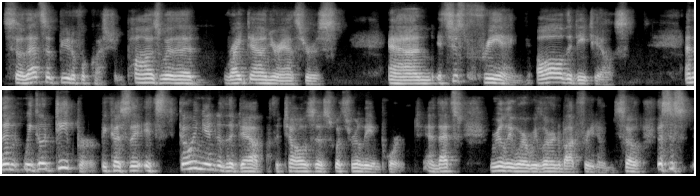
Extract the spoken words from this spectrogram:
So that's a beautiful question. Pause with it, write down your answers, and it's just freeing all the details. And then we go deeper because it's going into the depth that tells us what's really important. And that's really where we learn about freedom. So this is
